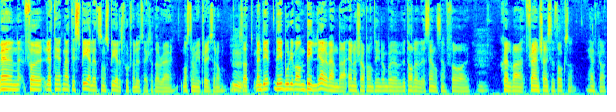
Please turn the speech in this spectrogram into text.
Men för rättigheterna till spelet som spelet fortfarande utvecklat av Rare måste de ju pröjsa dem. Mm. Så att, men det, det borde ju vara en billigare vända än att köpa någonting de behöver betala licensen för Mm. själva franchiset också. Helt klart.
